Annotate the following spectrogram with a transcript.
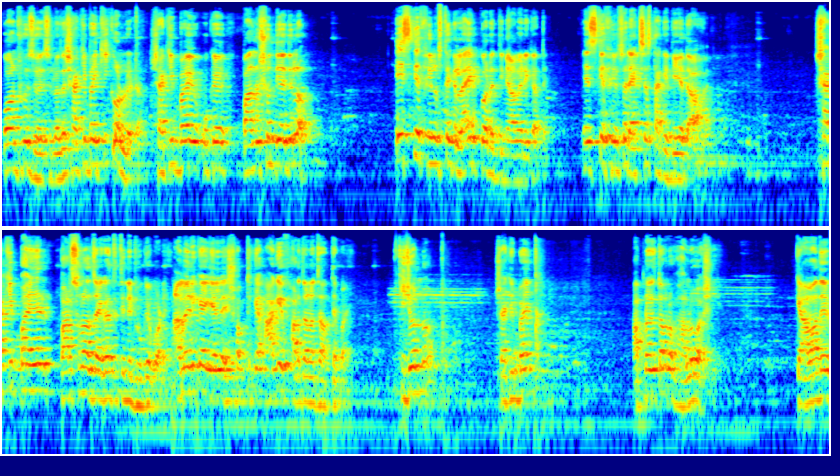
কনফিউজ হয়েছিল যে সাকিব ভাই কি করল এটা? সাকিব ভাই ওকে পারমিশন দিয়ে দিল? এসকে ফিল্মস থেকে লাইভ করে তিনি আমেরিকাতে। এসকে ফিল্মসের অ্যাক্সেস তাকে দিয়ে দেওয়া হয়। সাকিব ভাইয়ের পার্সোনাল জায়গাতে তিনি ঢুকে পড়ে। আমেরিকায় গেলে সব থেকে আগে ফারজানা জানতে পায়। কি জন্য? সাকিব ভাই, আপনাকে তো আমরা ভালোবাসি। কি আমাদের,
